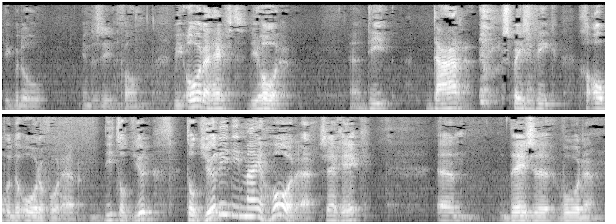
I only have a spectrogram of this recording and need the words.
Ik bedoel, in de zin van wie oren heeft, die horen. Die daar specifiek geopende oren voor hebben. Die tot jullie, tot jullie die mij horen, zeg ik, deze woorden.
